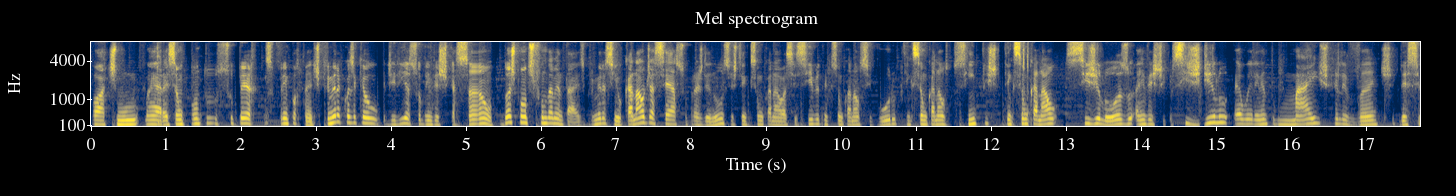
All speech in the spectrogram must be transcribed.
Ótimo, Mayara, esse é um ponto super, super importante. Primeira coisa que eu diria sobre investigação, dois pontos fundamentais. Primeiro, assim, o canal de acesso para as denúncias tem que ser um canal acessível, tem que ser um canal seguro, tem que ser um canal simples, tem que ser um canal sigiloso. A investiga... Sigilo é o elemento mais relevante desse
